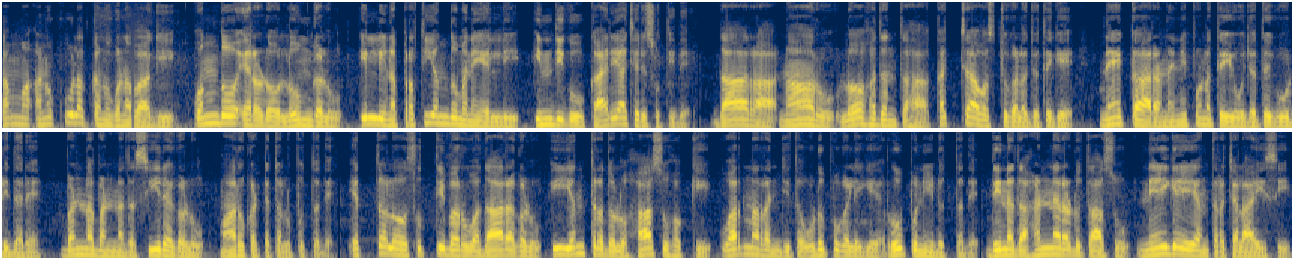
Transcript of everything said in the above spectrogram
ತಮ್ಮ ಅನುಕೂಲಕ್ಕನುಗುಣವಾಗಿ ಒಂದೋ ಎರಡೋ ಲೂಮ್ಗಳು ಇಲ್ಲಿನ ಪ್ರತಿಯೊಂದು ಮನೆಯಲ್ಲಿ ಇಂದಿಗೂ ಕಾರ್ಯಾಚರಿಸುತ್ತಿದೆ. ದಾರ, ನಾರು, ಲೋಹದಂತಹ ಕಚ್ಚಾ ವಸ್ತುಗಳ ಜೊತೆಗೆ ನೇಕಾರನ ನಿಪುಣತೆಯು ಜೊತೆಗೂಡಿದರೆ ಬಣ್ಣ ಬಣ್ಣದ ಸೀರೆಗಳು ಮಾರುಕಟ್ಟೆ ತಲುಪುತ್ತದೆ. ಎತ್ತಲೋ ಸುತ್ತಿ ಬರುವ ದಾರಗಳು ಈ ಯಂತ್ರದಳು ಹಾಸು ಹೊಕ್ಕಿ ವರ್ಣರಂಜಿತ ಉಡುಪುಗಳಿಗೆ ರೂಪು ನೀಡುತ್ತದೆ. ದಿನದ ಹನ್ನೆರಡು ತಾಸು ನೇಯ್ಗೆಯ ಯಂತ್ರ ಚಲಾಯಿಸಿ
